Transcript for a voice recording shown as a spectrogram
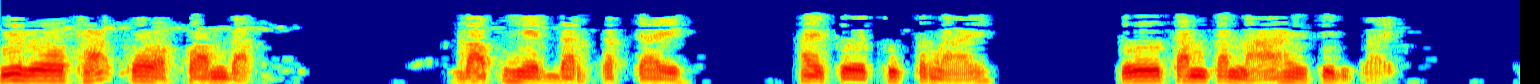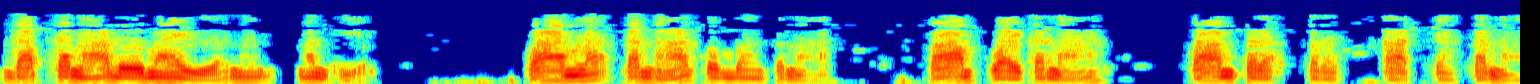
นิโรธก็ความดับ ดับเหตุดับปัจจัยให้เกิดทุกข์ทั้งหลายคือตัณตัณหาให้สิ้นไป ดับตัณหาโดยไม่ให้เหลือนั้นนั่นเถียวความละตัณหาความบางตัณหาความปล่อยตัณหาความตระตระขาดจากตัณหา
